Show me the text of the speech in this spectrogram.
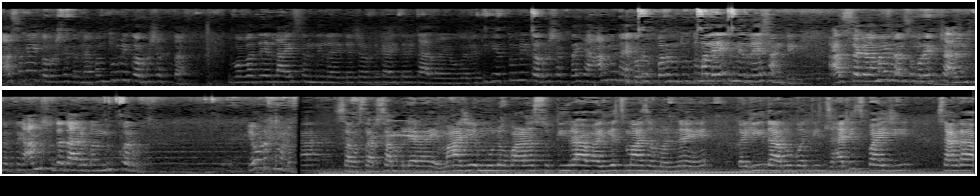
असं काही करू शकत नाही पण तुम्ही करू शकता. बाबा ते लायसन दिलंय त्याच्यावरती काहीतरी कारवाई वगैरे हे तुम्ही करू शकता हे आम्ही नाही करू परंतु तुम्हाला एक निर्णय सांगते. आज सगळ्या महिलांसमोर एक चॅलेंज करते आम्ही सुद्धा दारूबंद करू. एवढंच मला संसार संपलेला आहे. माझे मुलं बाळ सुखी राहावा हेच माझं म्हणणं आहे. का ही दारूबंदी झालीच पाहिजे. सांगा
